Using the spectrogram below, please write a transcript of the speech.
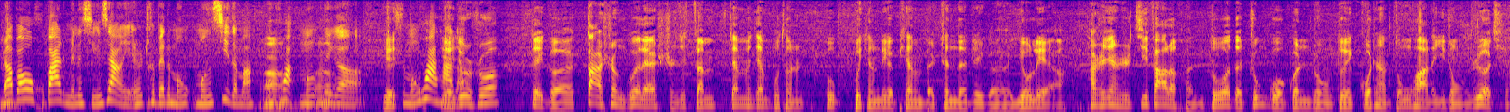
然后包括胡巴里面的形象也是特别的萌萌系的嘛，萌化啊萌啊那个也就是萌化他的。也就是说，这个《大圣归来》实际咱们咱们先不谈不不行这个片子本身的这个优劣啊，它实际上是激发了很多的中国观众对国产动画的一种热情，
